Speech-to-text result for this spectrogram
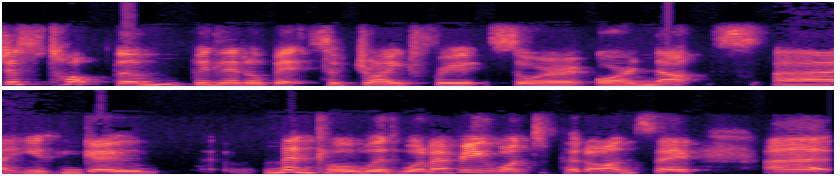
just top them with little bits of dried fruits or, or nuts. Uh, mm. you can go mental with whatever you want to put on. So, uh,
